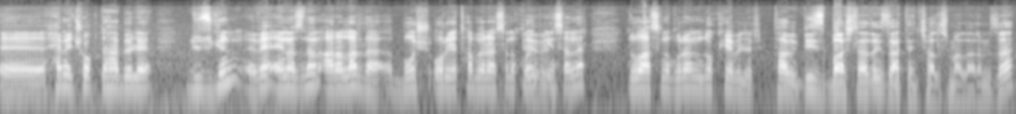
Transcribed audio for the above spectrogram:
E, hem çok daha böyle düzgün ve en azından aralar da boş oraya taburasını koyup Evet. insanlar duasını Kur'an'ını okuyabilir. Tabii biz başladık zaten çalışmalarımıza.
